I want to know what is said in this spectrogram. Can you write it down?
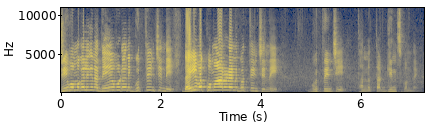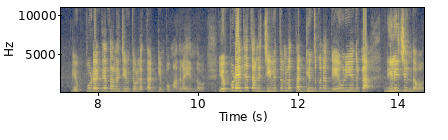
జీవము కలిగిన దేవుడని గుర్తించింది. దైవ కుమారుడని గుర్తించింది. గుర్తించి తన్ను తగ్గించుకుంది. ఎప్పుడైతే తన జీవితంలో తగ్గింపు మొదలైందో ఎప్పుడైతే తన జీవితంలో తగ్గించుకునే దేవుని ఎదుట నిలిచిందో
